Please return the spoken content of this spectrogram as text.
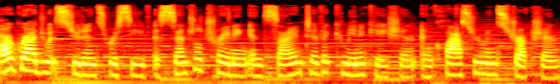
Our graduate students receive essential training in scientific communication and classroom instruction,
